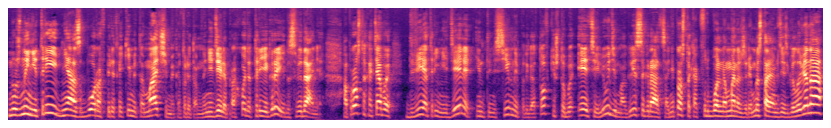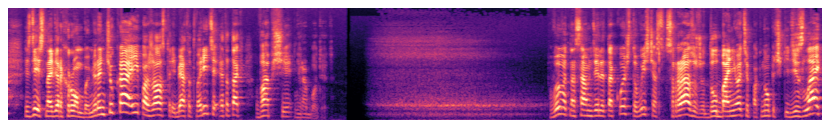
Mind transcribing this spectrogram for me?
нужны не три дня сборов перед какими-то матчами, которые там на неделе проходят, три игры и до свидания, а просто хотя бы 2-3 недели интенсивной подготовки, чтобы эти люди могли сыграться, а не просто как в футбольном менеджере мы ставим здесь Головина, здесь наверх ромба Миранчука и, пожалуйста, ребята, творите, это так вообще не работает. Вывод на самом деле такой, что вы сейчас сразу же долбанете по кнопочке дизлайк,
